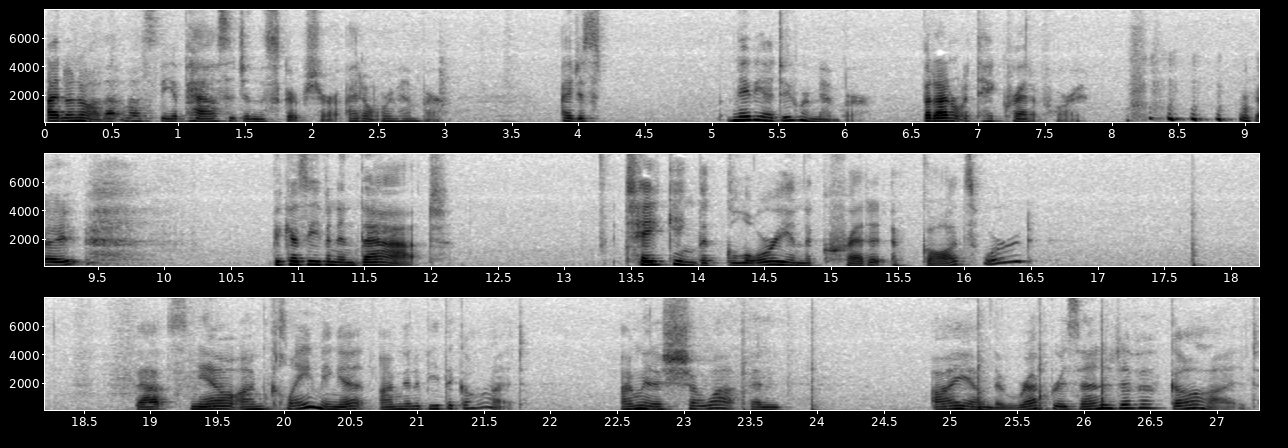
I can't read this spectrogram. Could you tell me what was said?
I don't know. That must be a passage in the scripture. I don't remember. I just, maybe I do remember, but I don't take credit for it. right? Because even in that, taking the glory and the credit of God's word, that's now I'm claiming it. I'm going to be the God. I'm going to show up and I am the representative of God.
